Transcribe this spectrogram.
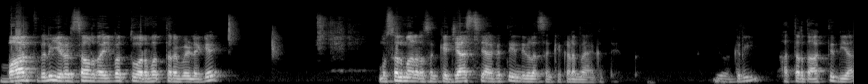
ಭಾರತದಲ್ಲಿ ಎರಡ್ ಸಾವಿರದ ಐವತ್ತು ಅರವತ್ತರ ವೇಳೆಗೆ ಮುಸಲ್ಮಾನರ ಸಂಖ್ಯೆ ಜಾಸ್ತಿ ಆಗುತ್ತೆ ಹಿಂದಿಗಳ ಸಂಖ್ಯೆ ಕಡಿಮೆ ಆಗುತ್ತೆ. ಅಗ್ರಿ ಆ ಥರದ್ದು ಆಗ್ತಿದ್ಯಾ?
